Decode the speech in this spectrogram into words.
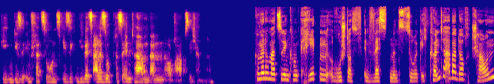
gegen diese Inflationsrisiken, die wir jetzt alle so präsent haben, dann auch absichern. Ne? Kommen wir nochmal zu den konkreten Rohstoffinvestments zurück. Ich könnte aber doch schauen,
